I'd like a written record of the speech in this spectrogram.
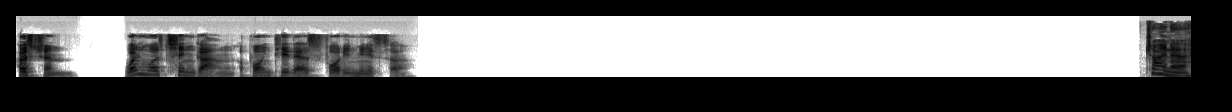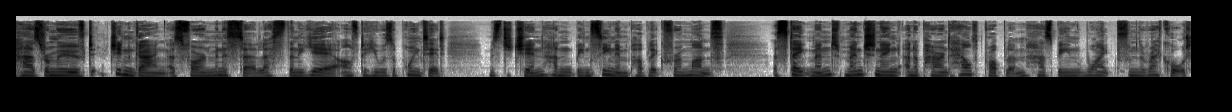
Question. When was Qin Gang appointed as foreign minister? China has removed Qin Gang as foreign minister less than a year after he was appointed. Mr. Qin hadn't been seen in public for a month. A statement mentioning an apparent health problem has been wiped from the record.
